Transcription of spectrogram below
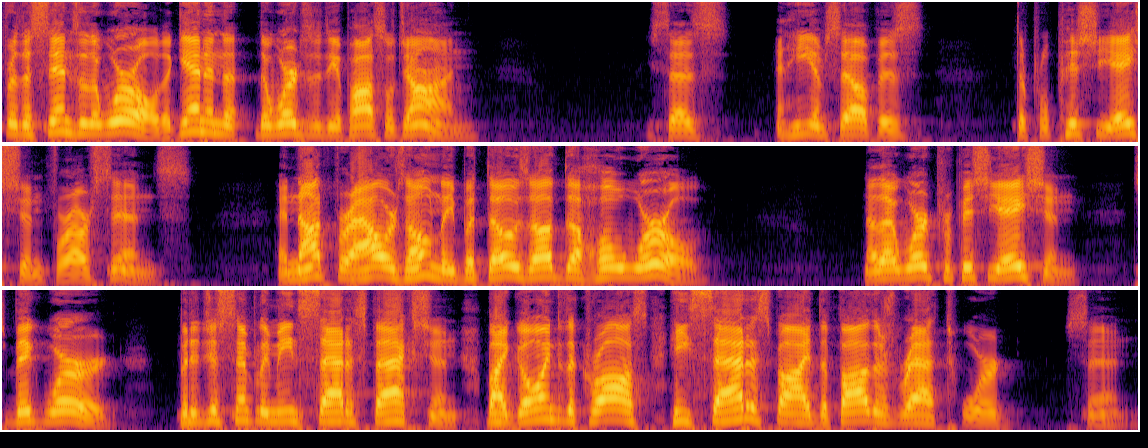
for the sins of the world. Again, in the, the words of the Apostle John, he says, and he himself is the propitiation for our sins. And not for ours only, but those of the whole world. Now, that word propitiation, it's a big word but it just simply means satisfaction. By going to the cross, he satisfied the Father's wrath toward sin.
